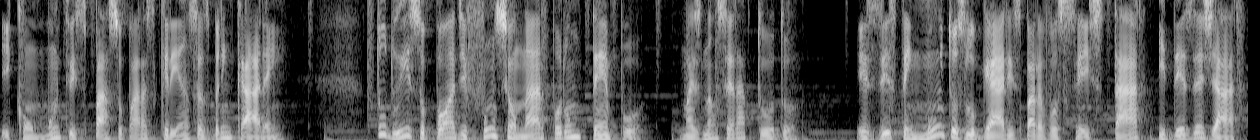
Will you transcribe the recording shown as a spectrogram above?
e com muito espaço para as crianças brincarem. Tudo isso pode funcionar por um tempo, mas não será tudo. Existem muitos lugares para você estar e desejar.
